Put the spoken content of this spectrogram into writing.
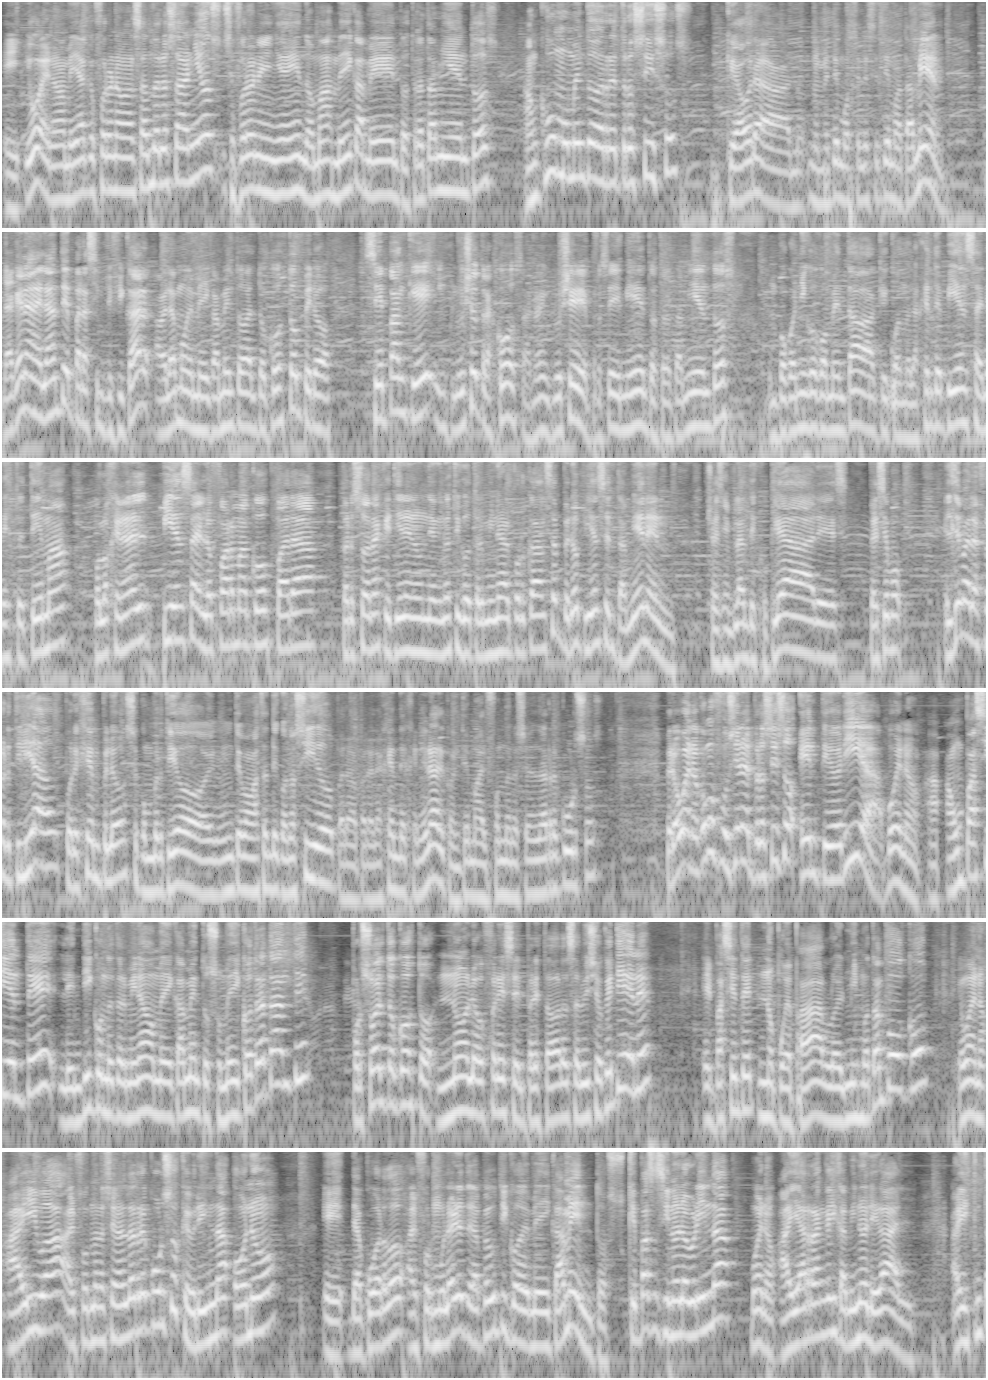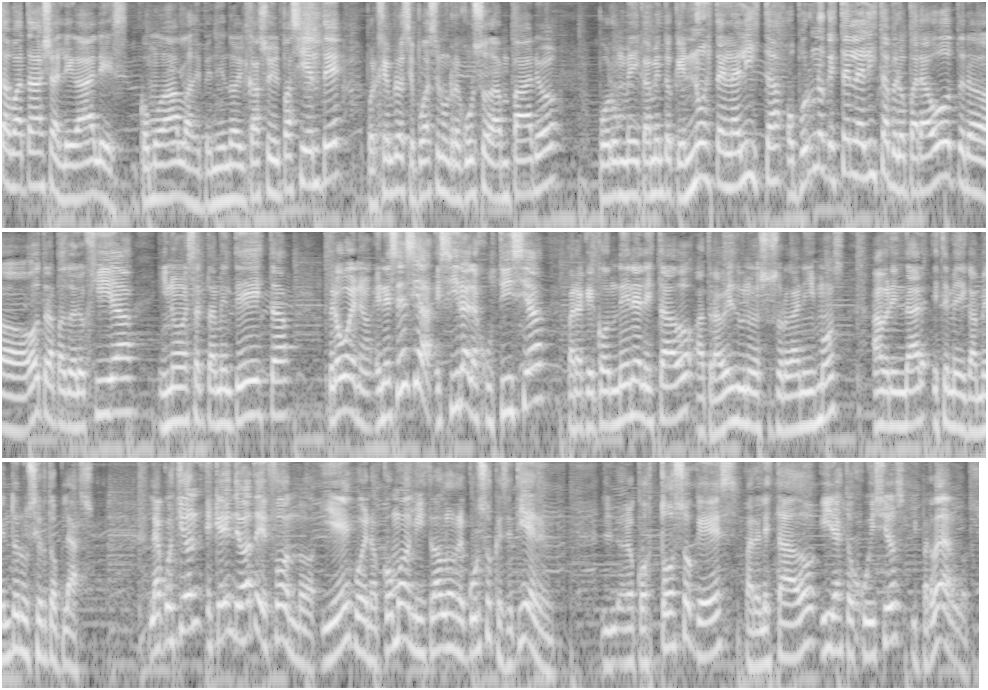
Y, bueno, a medida que fueron avanzando los años, se fueron añadiendo más medicamentos, tratamientos, aunque hubo un momento de retrocesos, que ahora no- nos metemos en ese tema también. De acá en adelante, para simplificar, hablamos de medicamentos de alto costo, pero sepan que incluye otras cosas, ¿no? Incluye procedimientos, tratamientos. Un poco Nico comentaba que cuando la gente piensa en este tema, por lo general piensa en los fármacos para personas que tienen un diagnóstico terminal por cáncer, pero piensen también en ya sea implantes cocleares. Pensemos, el tema de la fertilidad, por ejemplo, se convirtió en un tema bastante conocido para, para la gente en general con el tema del Fondo Nacional de Recursos. Pero bueno, ¿cómo funciona el proceso? En teoría, bueno, a, a un paciente le indica un determinado medicamento su médico tratante, por su alto costo no le ofrece el prestador de servicio que tiene, el paciente no puede pagarlo él mismo tampoco, y bueno, ahí va al Fondo Nacional de Recursos que brinda o no, eh, de acuerdo al formulario terapéutico de medicamentos. ¿Qué pasa si no lo brinda? Bueno, ahí arranca el camino legal. Hay distintas batallas legales, cómo darlas dependiendo del caso y del paciente. Por ejemplo, se puede hacer un recurso de amparo por un medicamento que no está en la lista o por uno que está en la lista pero para otra, otra patología y no exactamente esta. Pero bueno, en esencia es ir a la justicia para que condene al Estado a través de uno de sus organismos a brindar este medicamento en un cierto plazo. La cuestión es que hay un debate de fondo y es, bueno, cómo administrar los recursos que se tienen. Lo costoso que es para el Estado ir a estos juicios y perderlos.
